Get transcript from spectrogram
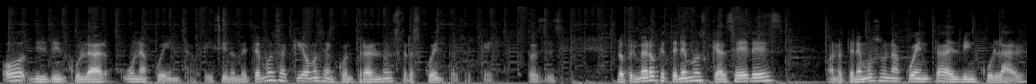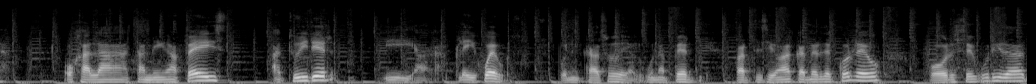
o desvincular una cuenta. Ok, si nos metemos aquí vamos a encontrar nuestras cuentas. Ok. Entonces, lo primero que tenemos que hacer es, cuando tenemos una cuenta, es vincularla. Ojalá también a Face, a Twitter y a Play Juegos, en caso de alguna pérdida. Aparte, si van a cambiar de correo, por seguridad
